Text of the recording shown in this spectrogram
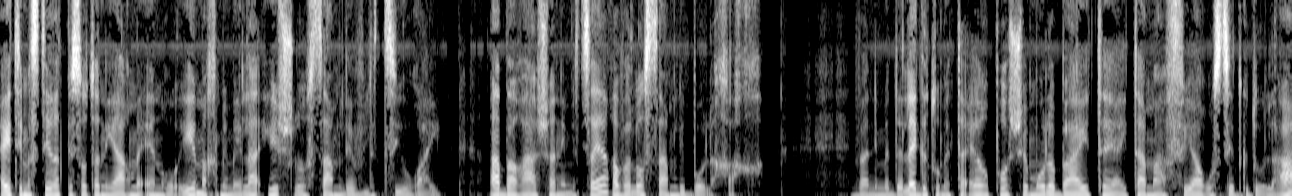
הייתי מסתיר את פיסות הנייר מעין רואים, אך ממילא איש לא שם לב לציוריי. אבא ראה שאני מצייר, אבל לא שם ליבו לכך. ואני מדלגת ומתאר פה שמול הבית אה, הייתה מאפייה רוסית גדולה,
